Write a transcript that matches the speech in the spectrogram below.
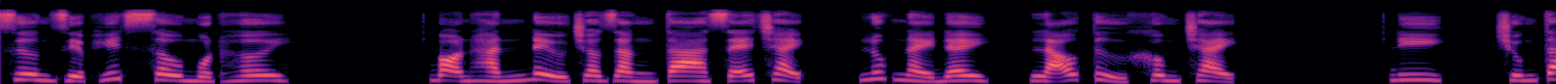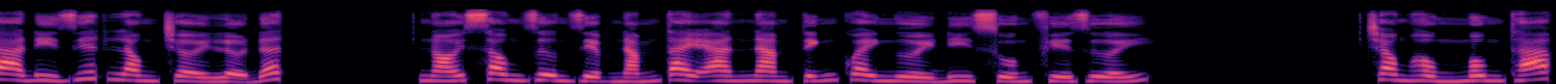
Dương Diệp hít sâu một hơi. Bọn hắn đều cho rằng ta sẽ chạy, lúc này đây, lão tử không chạy. Đi, chúng ta đi giết long trời lở đất. Nói xong Dương Diệp nắm tay An Nam Tĩnh quay người đi xuống phía dưới. Trong hồng mông tháp,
